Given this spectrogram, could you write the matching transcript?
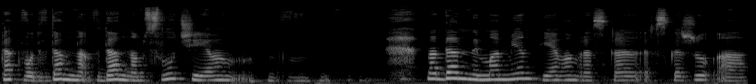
Так вот, в, данном, в данном случае я вам на данный момент я вам раска, расскажу о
